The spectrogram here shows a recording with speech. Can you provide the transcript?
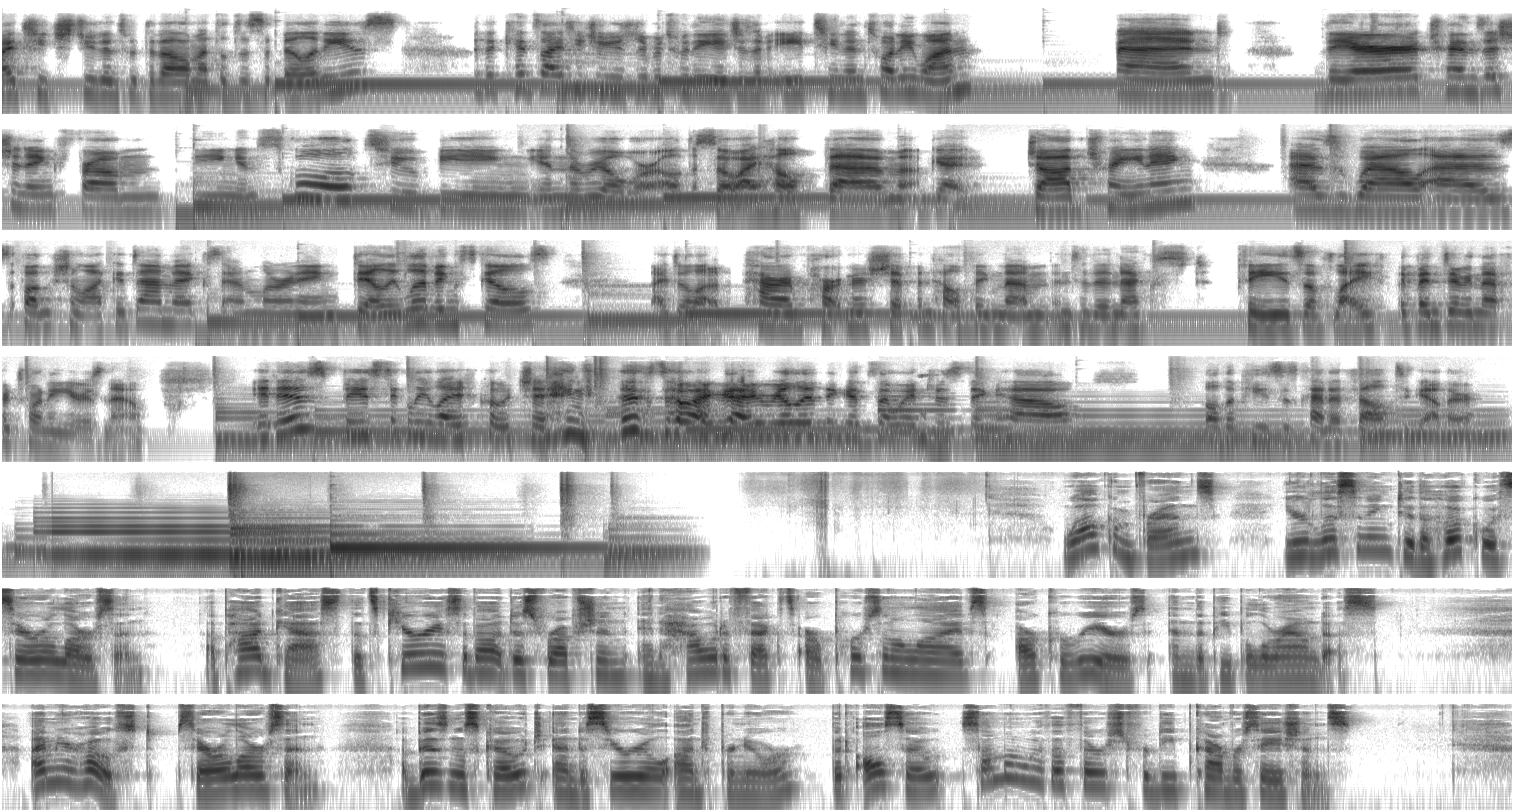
I teach students with developmental disabilities. The kids I teach are usually between the ages of 18 and 21. And they're transitioning from being in school to being in the real world. So I help them get job training as well as functional academics and learning daily living skills. I do a lot of parent partnership and helping them into the next phase of life. I've been doing that for 20 years now. It is basically life coaching. so I, I really think it's so interesting how all the pieces kind of fell together. Welcome, friends. You're listening to The Hook with Sarah Larsen, a podcast that's curious about disruption and how it affects our personal lives, our careers, and the people around us. I'm your host, Sarah Larsen, a business coach and a serial entrepreneur, but also someone with a thirst for deep conversations.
